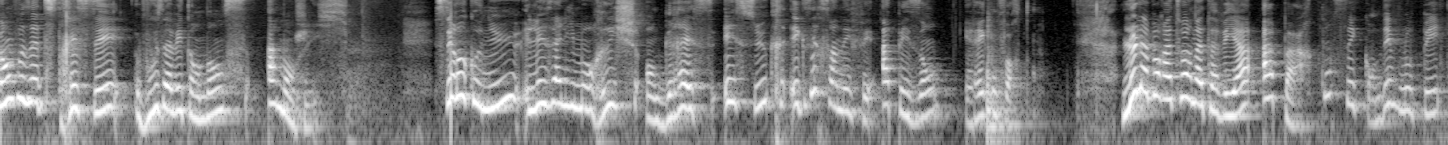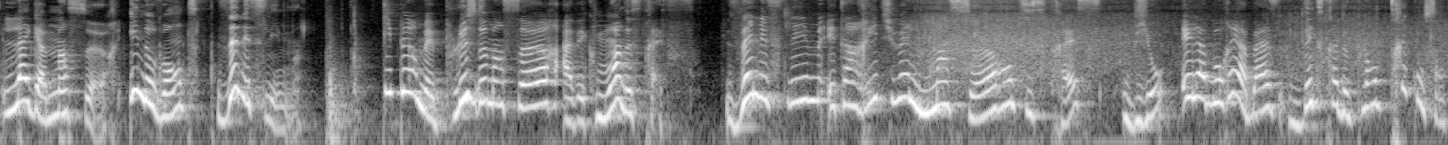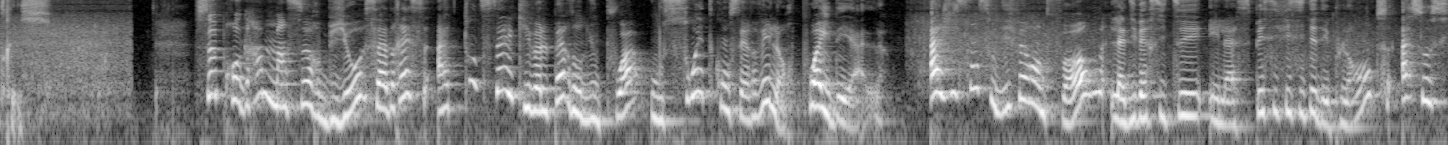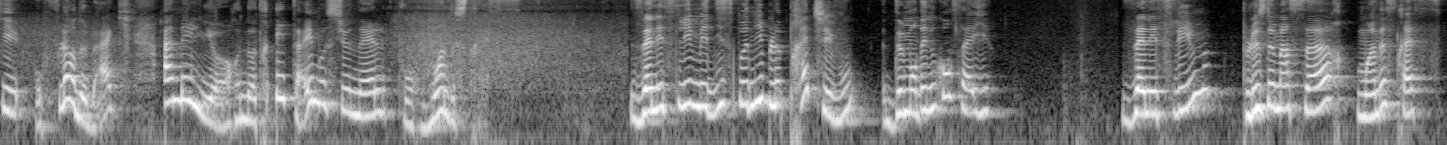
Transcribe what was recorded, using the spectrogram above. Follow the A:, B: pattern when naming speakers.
A: Quand vous êtes stressé, vous avez tendance à manger. C'est reconnu, les aliments riches en graisse et sucre exercent un effet apaisant et réconfortant. Le laboratoire Natavea a par conséquent développé la gamme minceur innovante Zen Slim, qui permet plus de minceur avec moins de stress. Zen Slim est un rituel minceur anti-stress bio élaboré à base d'extraits de plantes très concentrés. Ce programme minceur bio s'adresse à toutes celles qui veulent perdre du poids ou souhaitent conserver leur poids idéal. Agissant sous différentes formes, la diversité et la spécificité des plantes, associées aux fleurs de bac, améliorent notre état émotionnel pour moins de stress. Zen Slim est disponible près de chez vous. Demandez-nous conseil. Zen Slim, plus de minceur, moins de stress.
